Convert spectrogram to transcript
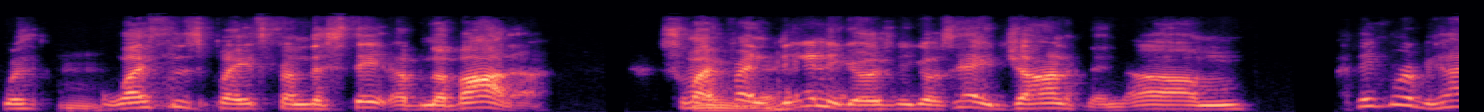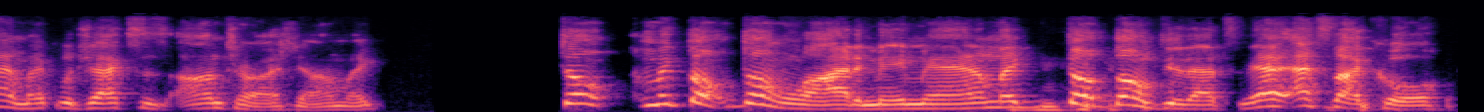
with mm. license plates from the state of Nevada. So my okay. friend Danny goes and he goes, Hey, Jonathan, um, I think we're behind Michael Jackson's entourage now. I'm like, don't, I'm like, don't, don't lie to me, man. I'm like, don't, don't do that to me. That's not cool.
